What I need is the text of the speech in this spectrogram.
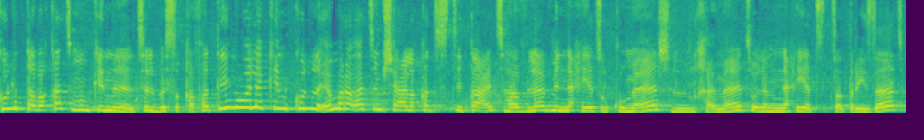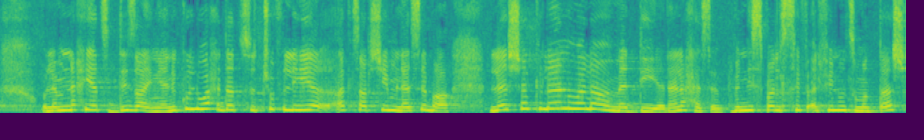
كل الطبقات ممكن تلبس قفاطين ولكن كل امرأة تمشي على قد استطاعتها لا من ناحية القماش الخامات ولا من ناحية التطريزات ولا من ناحية الديزاين. يعني كل واحدة تشوف اللي هي أكثر شيء مناسبها لا شكلا ولا ماديا على حسب. بالنسبة للصيف 2018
